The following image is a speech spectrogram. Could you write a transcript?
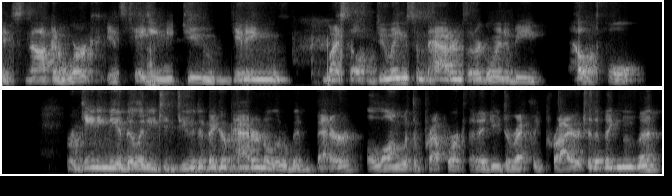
It's not going to work. It's taking me to getting myself doing some patterns that are going to be helpful for gaining the ability to do the bigger pattern a little bit better, along with the prep work that I do directly prior to the big movement.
